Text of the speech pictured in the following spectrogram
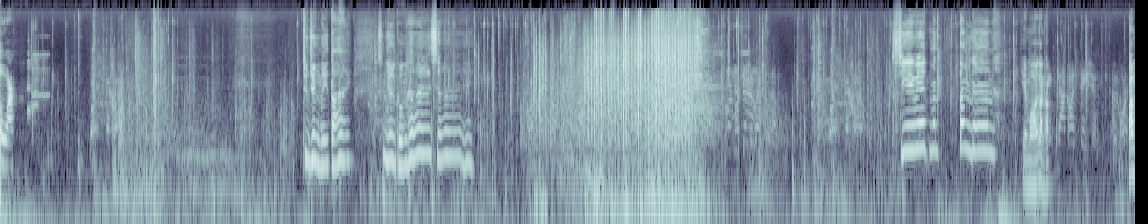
ตัว ฉันยังไม่ตาย ฉันยังคงหายใจชีวิตมันต้องเดินเคลียมอไว้ก่อนครับ ปั๊ม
